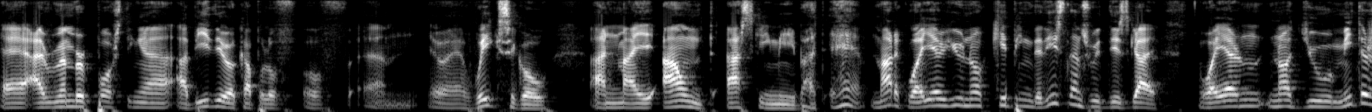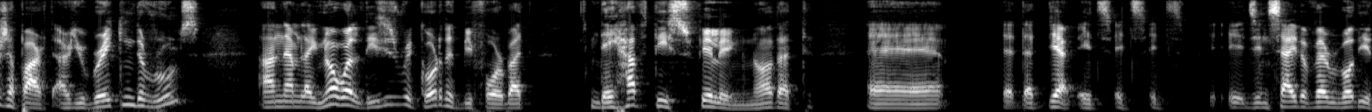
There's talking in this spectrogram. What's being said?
Uh, I remember posting a, a, video a couple of, of um, uh, weeks ago, and my aunt asking me, "But hey, Marc, why are you not keeping the distance with this guy? Why are not you meters apart? Are you breaking the rules?" And I'm like, "No, well, this is recorded before, but they have this feeling, no, that uh, that, that yeah, it's it's it's it's inside of everybody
